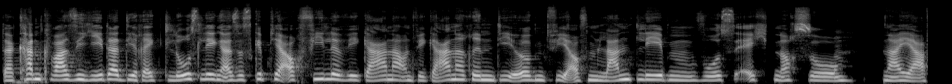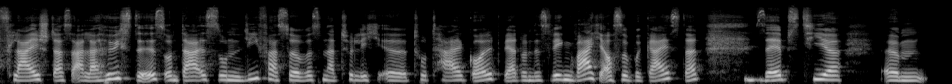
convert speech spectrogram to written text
da kann quasi jeder direkt loslegen. Also es gibt ja auch viele Veganer und Veganerinnen, die irgendwie auf dem Land leben, wo es echt noch so, naja, Fleisch das Allerhöchste ist. Und da ist so ein Lieferservice natürlich äh, total Gold wert. Und deswegen war ich auch so begeistert, mhm. selbst hier ähm,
